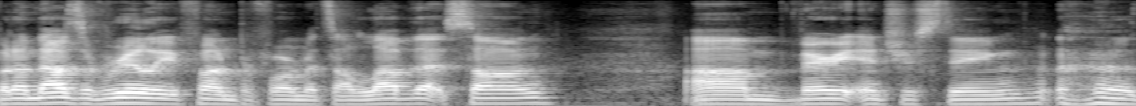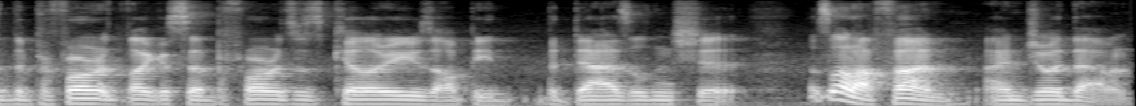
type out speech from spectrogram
But um, that was a really fun performance. I love that song. Um, very interesting. the performance, like I said, performance was killer. He was all be bedazzled and shit. It was a lot of fun. I enjoyed that one.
